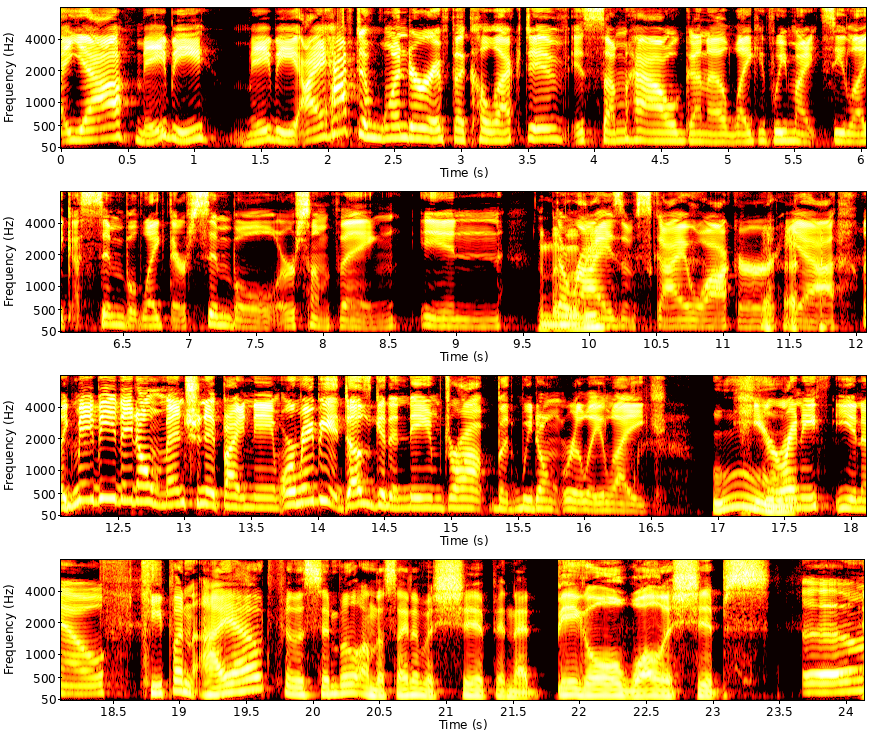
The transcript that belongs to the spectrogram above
Uh, yeah, maybe, maybe. I have to wonder if the collective is somehow gonna like if we might see like a symbol, like their symbol or something in. In the the, rise of Skywalker, yeah. Like maybe they don't mention it by name, or maybe it does get a name drop, but we don't really like hear any, you know. Keep an eye out for the symbol on the side of a ship and that big old wall of ships. Um,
